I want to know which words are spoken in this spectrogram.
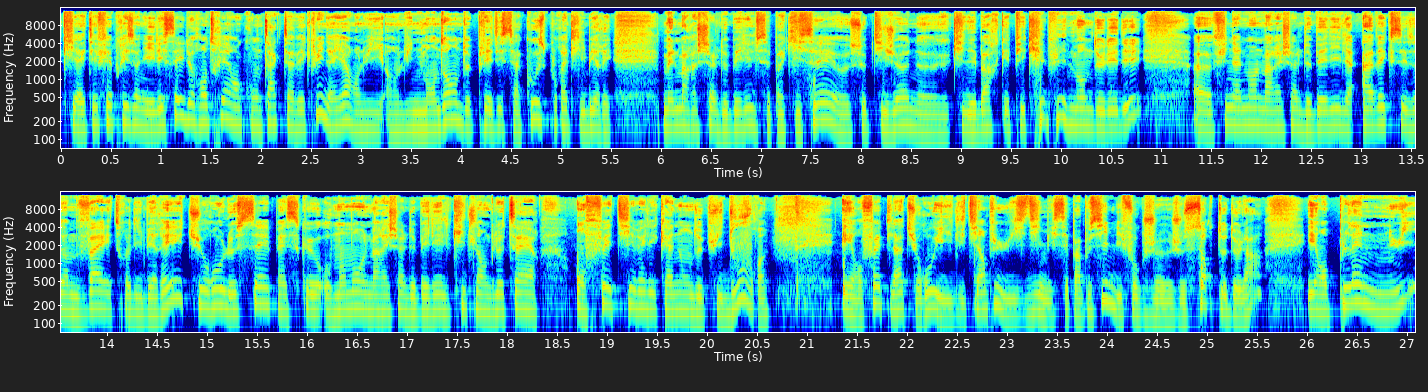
qui a été fait prisonnier. Il essaye de rentrer en contact avec lui, d'ailleurs, en lui en lui demandant de plaider sa cause pour être libéré. Mais le maréchal de Belle-Île, sait pas qui c'est, ce petit jeune qui débarque et puis qui lui demande de l'aider. finalement, le maréchal de Belle-Île, avec ses hommes, va être libéré. Thureau le sait parce que au moment où le maréchal de Belle-Île quitte l'Angleterre, on fait tirer les canons depuis Douvres. Et en fait, là, Thureau, il y tient plus. Il se dit mais c'est pas possible, il faut que je, je sorte de là. Et en pleine nuit,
